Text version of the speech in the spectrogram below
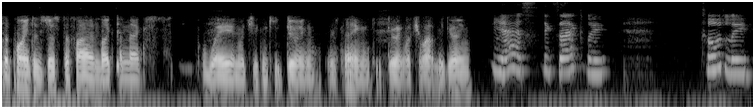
the point is just to find like the next way in which you can keep doing your thing, keep doing what you want to be doing. Yes, exactly. Totally.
